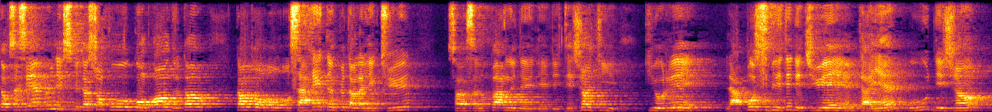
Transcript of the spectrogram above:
Donc ça c'est un peu une explication pour comprendre quand, quand on, s'arrête un peu dans la lecture, ça, ça nous parle des de, gens qui, qui auraient la possibilité de tuer Caïn ou des gens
